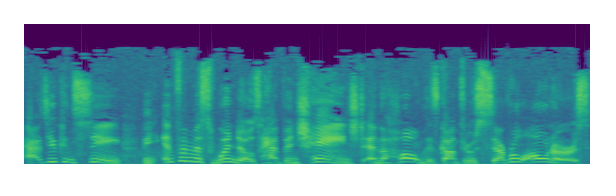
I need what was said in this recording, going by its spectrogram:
As you can see, the infamous windows have been changed and the home has gone through several owners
